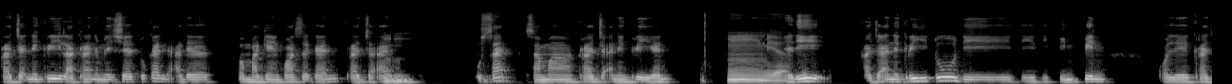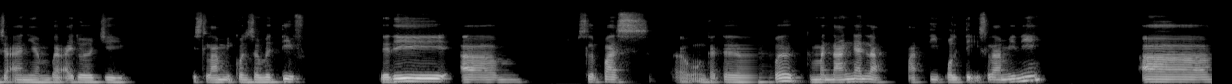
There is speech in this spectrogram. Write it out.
kerajaan negeri lah kerana Malaysia itu kan ada pembagian kuasa kan kerajaan Mhm. pusat sama kerajaan negeri kan. Hmm, ya. Jadi kerajaan negeri itu di, di, dipimpin oleh kerajaan yang berideologi Islamik konservatif. Jadi um, selepas uh, orang kata apa kemenangan lah parti politik Islam ini uh,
